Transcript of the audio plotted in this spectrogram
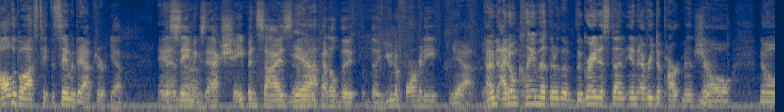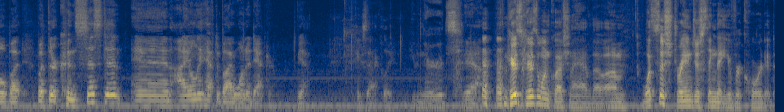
All the boss take the same adapter. Yep. And, the same uh, exact shape and size of Yeah. every pedal. The the uniformity. Yeah. And I don't claim that they're the, the greatest in, in every department. Sure. No. No, but but they're consistent, and I only have to buy one adapter. Yeah. Exactly. You Nerds. Yeah. Here's here's the one question I have though. Um, what's the strangest thing that you've recorded?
